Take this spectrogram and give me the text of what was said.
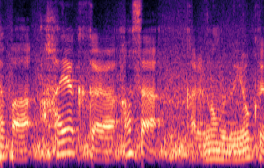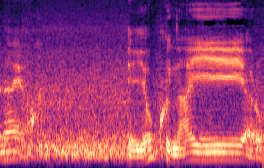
やっぱ早くから朝から飲むのよくないわーよくないやろ。う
